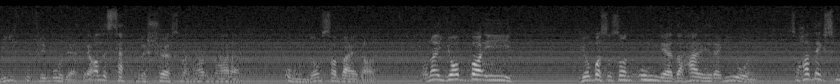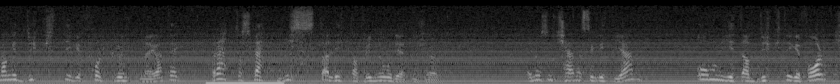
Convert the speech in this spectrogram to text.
liten frimodighet. Jeg har aldri sett meg sjøl som en ungdomsarbeider. Og når jeg jobber i jobba som sånn ungleder her i regionen, så hadde jeg så mange dyktige folk rundt meg at jeg rett og slett mista litt av frimodigheten sjøl. Er det noen som kjenner seg litt igjen? Omgitt av dyktige folk.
